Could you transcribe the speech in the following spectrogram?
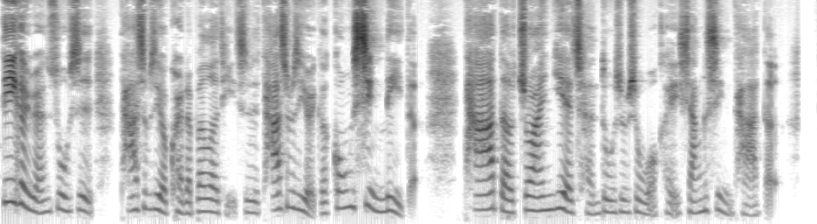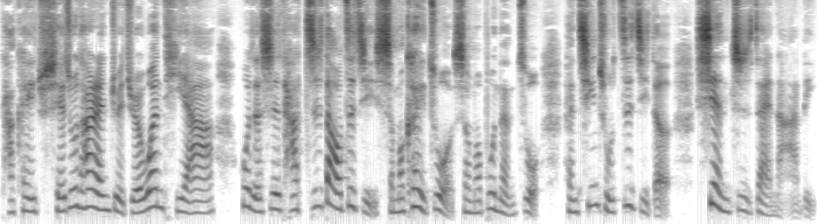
第一个元素是它是不是有 credibility，是它是不是有一个公信力的，它的专业程度是不是我可以相信它的。他可以协助他人解决问题啊，或者是他知道自己什么可以做，什么不能做，很清楚自己的限制在哪里。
